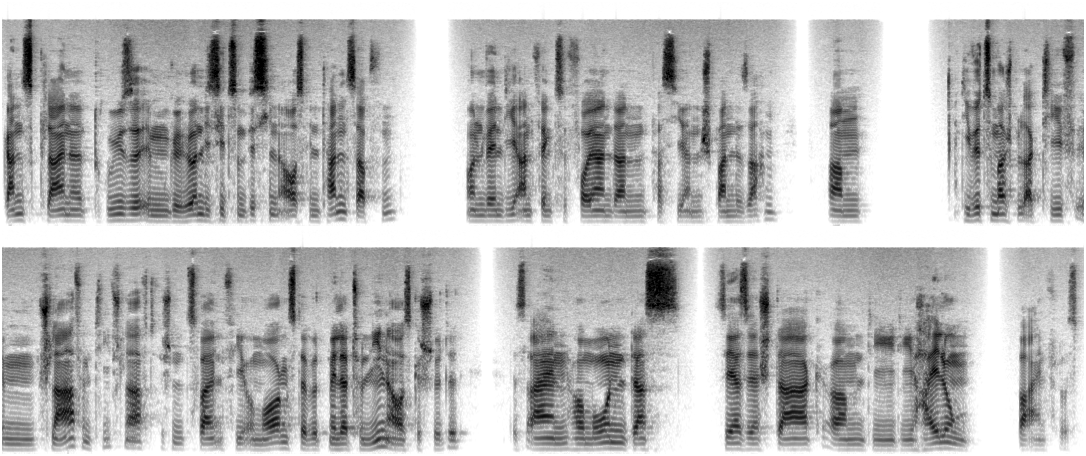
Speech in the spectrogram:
ganz kleine Drüse im Gehirn, die sieht so ein bisschen aus wie ein Tannenzapfen. Und wenn die anfängt zu feuern, dann passieren spannende Sachen. Ähm, die wird zum Beispiel aktiv im Schlaf, im Tiefschlaf zwischen zwei und vier Uhr morgens. Da wird Melatonin ausgeschüttet. Das ist ein Hormon, das sehr, sehr stark ähm, die, die Heilung beeinflusst.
